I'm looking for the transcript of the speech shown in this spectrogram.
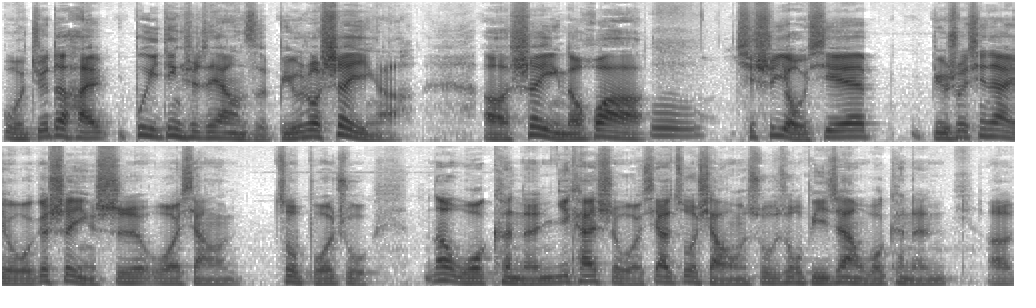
我觉得还不一定是这样子。比如说摄影啊，呃，摄影的话，嗯，其实有些，比如说现在有一个摄影师，我想做博主。那我可能一开始，我现在做小红书、做 B 站，我可能呃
